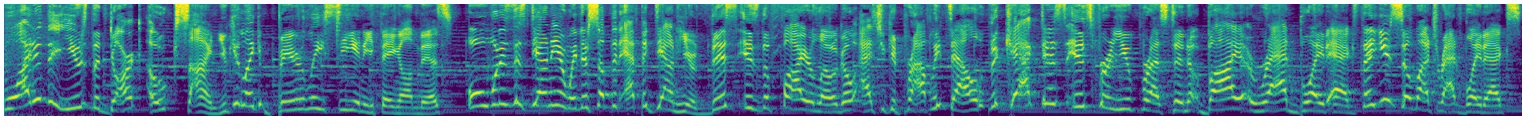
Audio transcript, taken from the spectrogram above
Why did they use the dark oak sign? You can like barely see anything on this. Oh, what is this down here? Wait, there's something epic down here. This is the fire logo, as you could probably tell. The cactus is for you, Preston, by Radblade X. Thank you so much, Radblade X.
